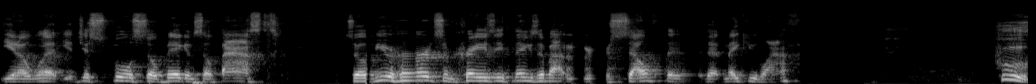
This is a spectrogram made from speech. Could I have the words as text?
you know what it just spools so big and so fast so have you heard some crazy things about yourself that that make you laugh Whew,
